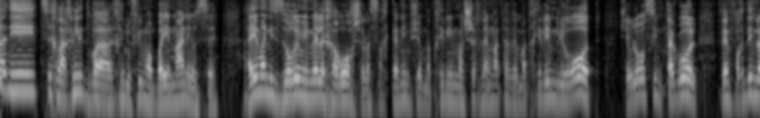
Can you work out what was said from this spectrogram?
אני צריך להחליט בחילופים הבאים מה אני עושה. האם אני זורם עם הלך הרוח של השחקנים שמתחילים להימשך למטה ומתחילים לראות שהם לא עושים את הגול והם מפחדים ל...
